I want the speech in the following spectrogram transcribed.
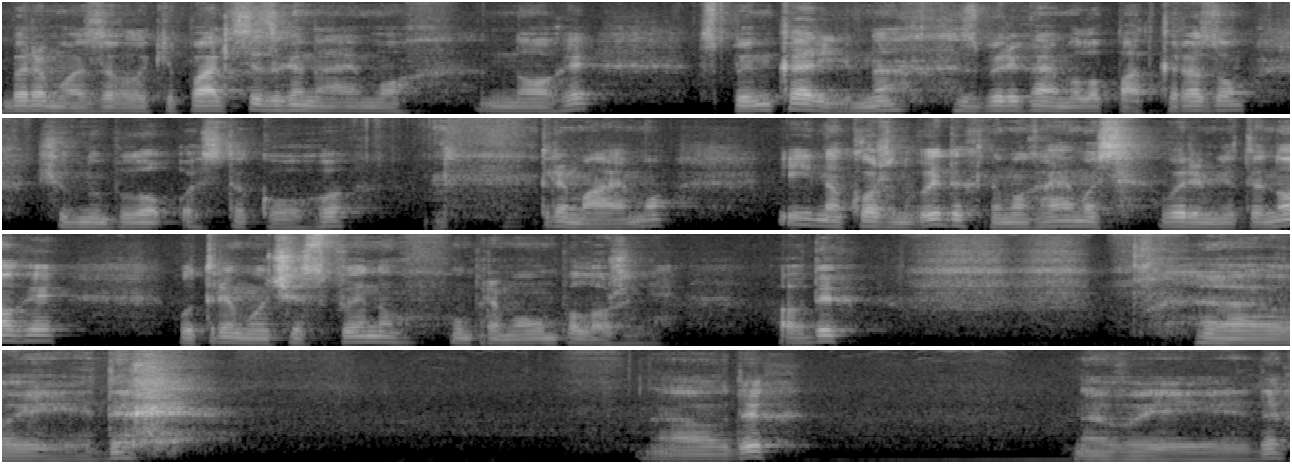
Беремо за великі пальці, згинаємо ноги, спинка рівна, зберігаємо лопатки разом, щоб не було ось такого. Тримаємо. І на кожен видих намагаємось вирівняти ноги, утримуючи спину у прямому положенні. Вдих. Видих. Вдих. Видих.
